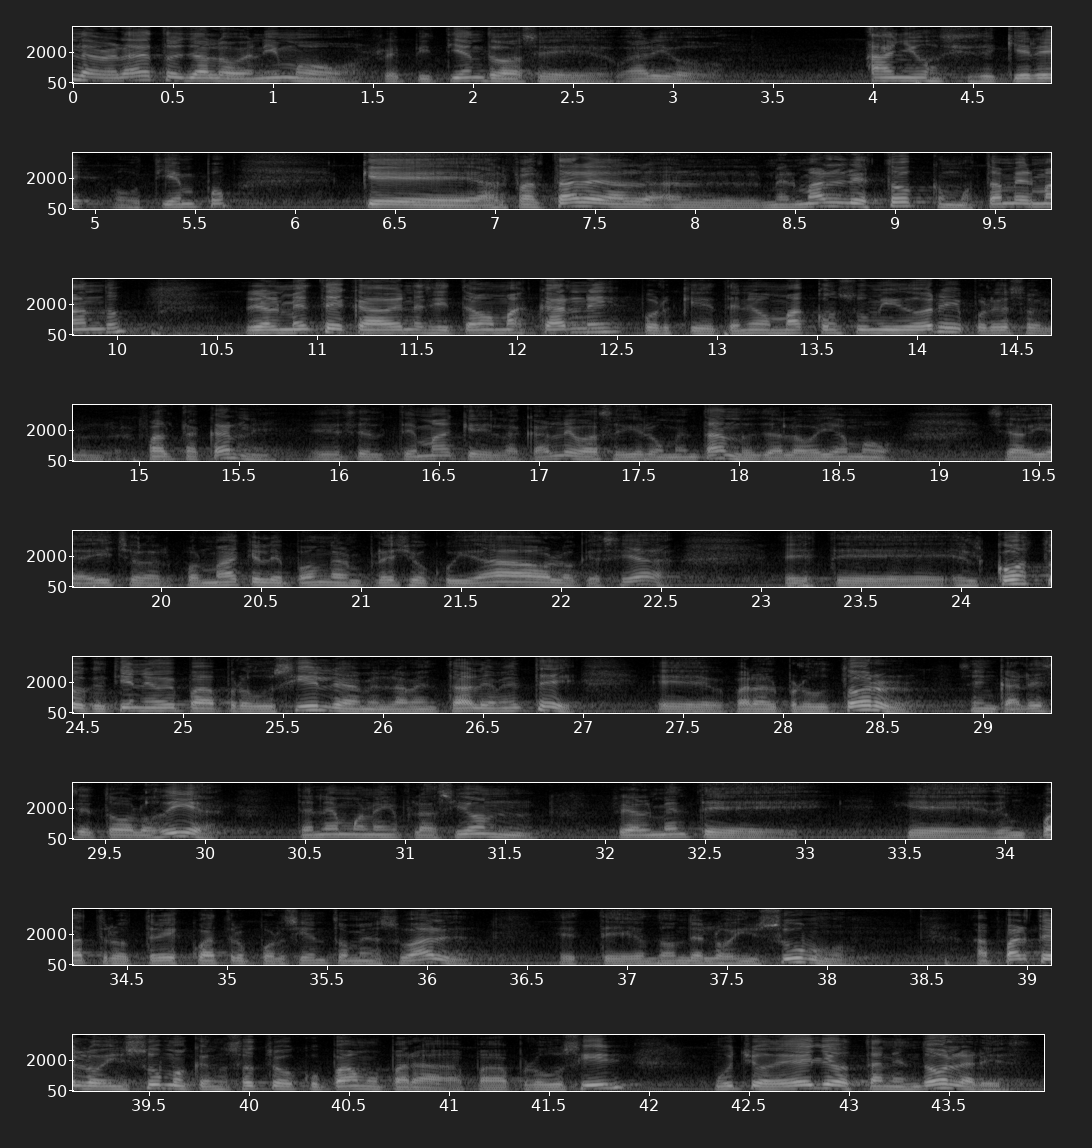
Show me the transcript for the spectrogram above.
La verdad esto ya lo venimos repitiendo hace varios años, si se quiere, o tiempo, que al faltar, al, mermar el stock, como está mermando, realmente cada vez necesitamos más carne porque tenemos más consumidores y por eso falta carne. Es el tema que la carne va a seguir aumentando, ya lo habíamos, se había dicho, por más que le pongan precio cuidado lo que sea, este, el costo que tiene hoy para producir, lamentablemente, eh, para el productor se encarece todos los días. Tenemos una inflación realmente eh, de un 4, 3, 4% mensual, este, donde los insumos, aparte de los insumos que nosotros ocupamos para, producir, muchos de ellos están en dólares.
